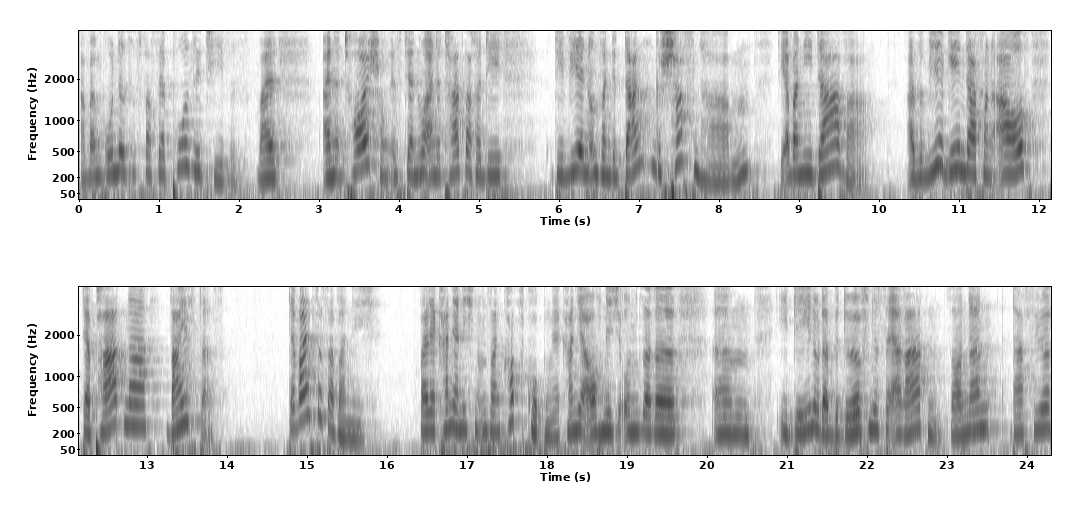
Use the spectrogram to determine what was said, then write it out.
Aber im Grunde ist es was sehr Positives, weil eine Täuschung ist ja nur eine Tatsache, die, die wir in unseren Gedanken geschaffen haben, die aber nie da war. Also wir gehen davon aus, der Partner weiß das. Der weiß das aber nicht weil er kann ja nicht in unseren Kopf gucken, er kann ja auch nicht unsere ähm, Ideen oder Bedürfnisse erraten, sondern dafür,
